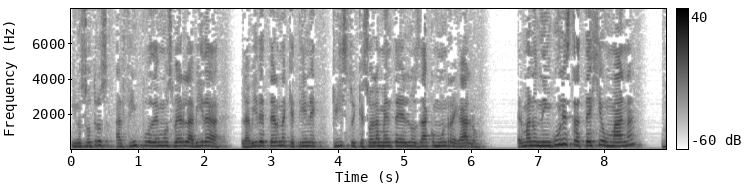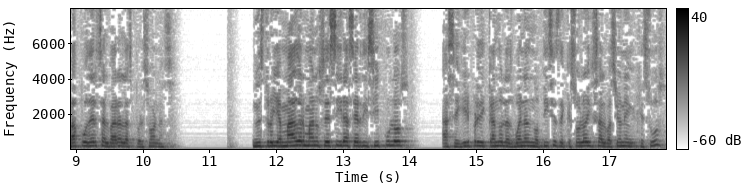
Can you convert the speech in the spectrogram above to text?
y nosotros al fin podemos ver la vida, la vida eterna que tiene Cristo y que solamente Él nos da como un regalo. Hermanos, ninguna estrategia humana va a poder salvar a las personas. Nuestro llamado, hermanos, es ir a ser discípulos, a seguir predicando las buenas noticias de que solo hay salvación en Jesús.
